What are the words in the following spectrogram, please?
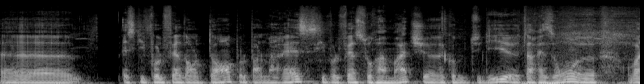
Euh, est-ce qu'il faut le faire dans le temps pour le palmarès? Est-ce qu'il faut le faire sur un match? Euh, Comme tu dis, tu as raison. euh, on va,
